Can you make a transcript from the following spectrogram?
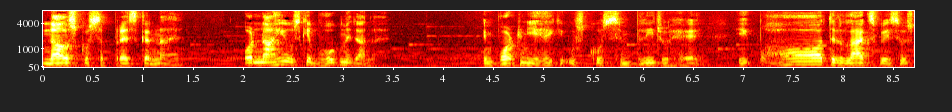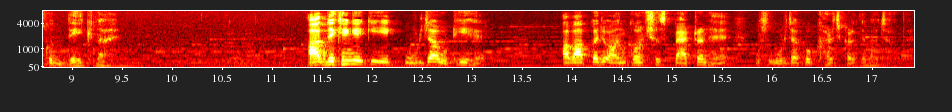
ना उसको सप्रेस करना है और ना ही उसके भोग में जाना है। इंपॉर्टेंट यह है कि उसको सिंपली जो है, एक बहुत रिलैक्स वे से उसको देखना है। आप देखेंगे कि एक ऊर्जा उठी है अब आपका जो अनकॉन्शियस पैटर्न है, उस ऊर्जा को खर्च कर देना चाहता है।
